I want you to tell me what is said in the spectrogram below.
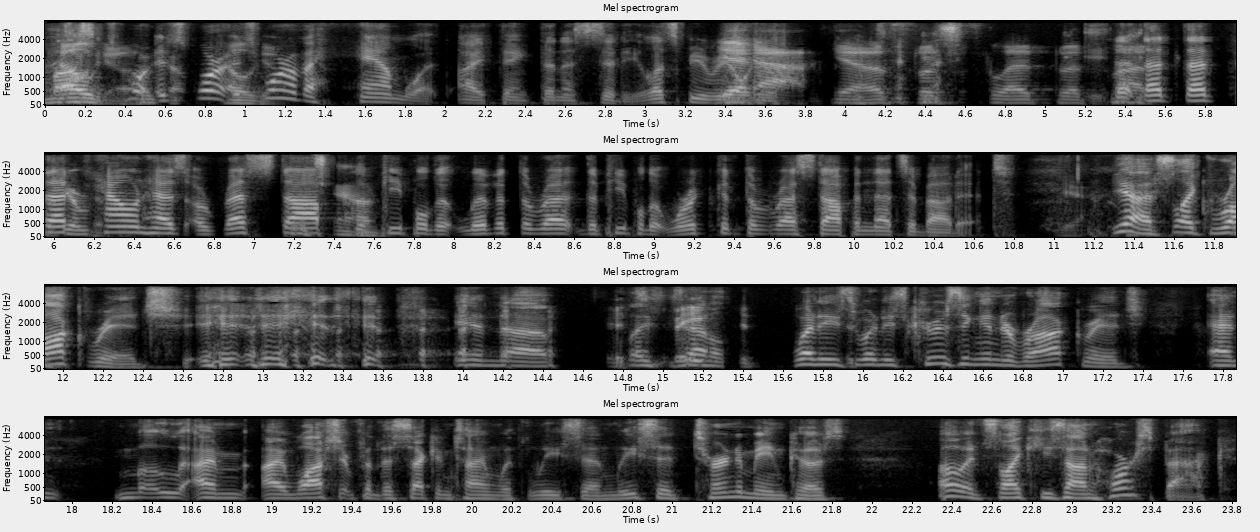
Pelgo. It's more, it's more, it's more of a hamlet, I think, than a city. Let's be real. Yeah, here. yeah. Let's, let's, let, let's That not. that that, that town has a rest stop, the town. people that live at the re- the people that work at the rest stop, and that's about it. Yeah, yeah. it's like Rock Ridge in, in, in uh, It's Blazing when he's when he's cruising into Rock Ridge, and m- I'm I watch it for the second time with Lisa, and Lisa turned to me and goes, "Oh, it's like he's on horseback."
